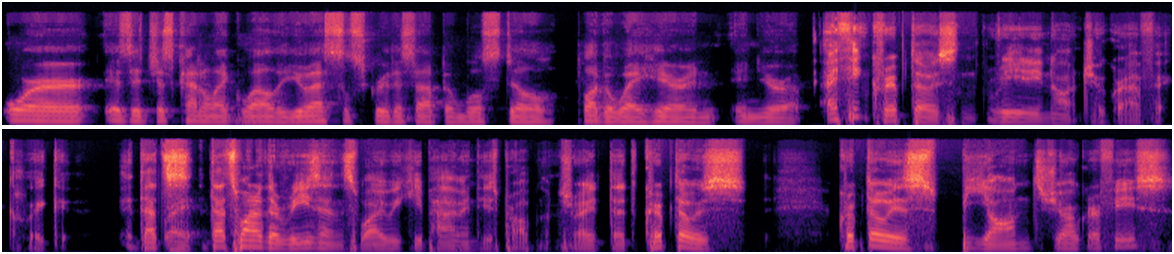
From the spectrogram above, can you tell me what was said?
Or is it just kind of like, well, the US will screw this up and we'll still plug away here in, in Europe? I think crypto is really not geographic. Like that's right. that's one of the reasons why we keep having these problems, right? That crypto is crypto is beyond geographies.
